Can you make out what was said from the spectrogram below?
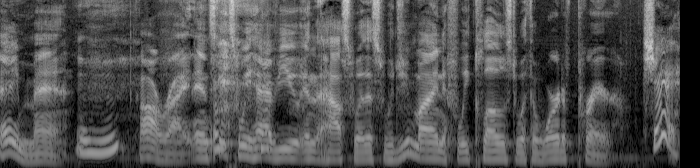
Amen. Mm-hmm. All right. And since we have you in the house with us, would you mind if we closed with a word of prayer? Sure.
